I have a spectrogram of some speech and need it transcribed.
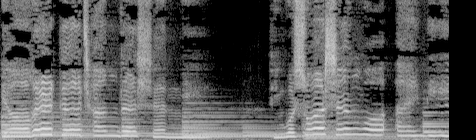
鸟儿歌唱的声音，听我说声我爱你。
